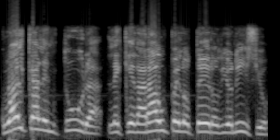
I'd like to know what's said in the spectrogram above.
¿Cuál calentura le quedará a un pelotero, Dionisio,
